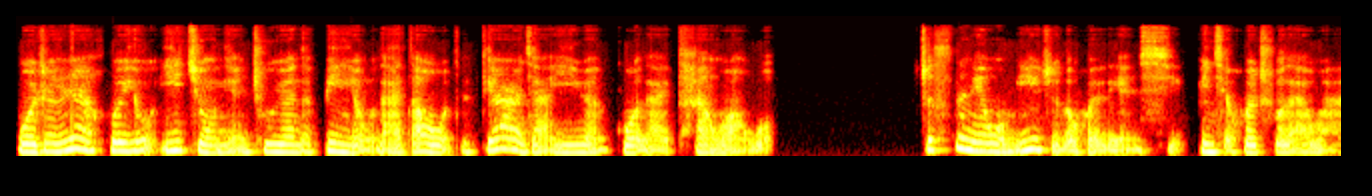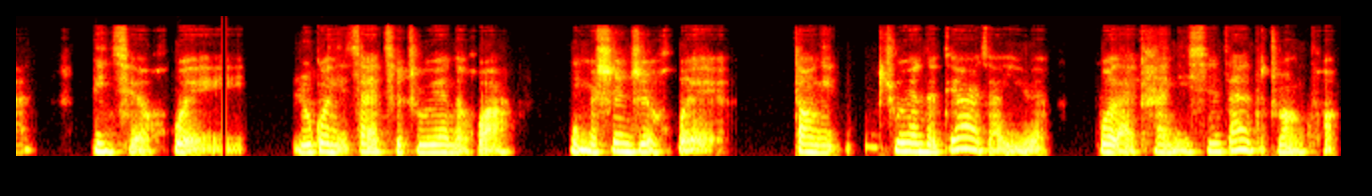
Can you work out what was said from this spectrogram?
我仍然会有一九年住院的病友来到我的第二家医院过来探望我。这四年我们一直都会联系，并且会出来玩，并且会。如果你再次住院的话，我们甚至会到你住院的第二家医院过来看你现在的状况，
